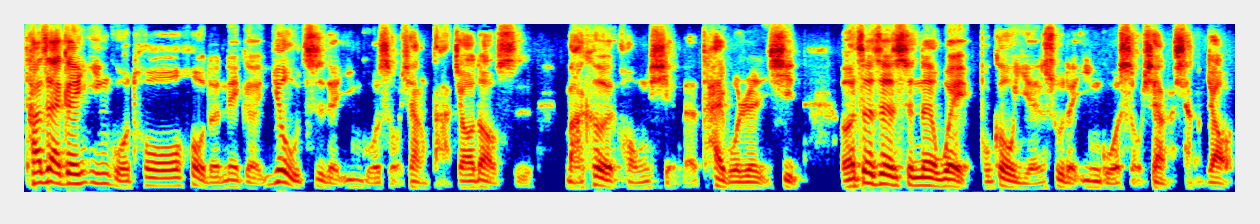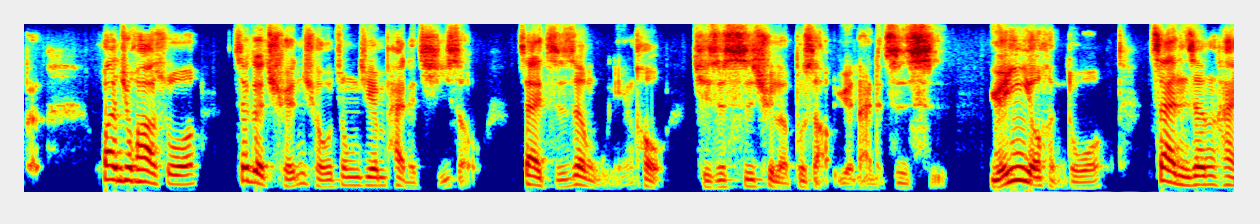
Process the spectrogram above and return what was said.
他在跟英国脱欧后的那个幼稚的英国首相打交道时，马克宏显得太过任性，而这正是那位不够严肃的英国首相想要的。换句话说，这个全球中间派的旗手在执政五年后，其实失去了不少原来的支持。原因有很多，战争和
